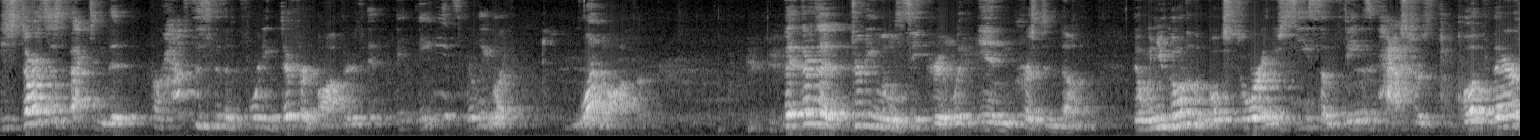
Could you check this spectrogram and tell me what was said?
You start suspecting that perhaps this isn't 40 different authors. It, it, maybe it's really like one author. There's a dirty little secret within Christendom that when you go to the bookstore and you see some famous pastor's book there,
